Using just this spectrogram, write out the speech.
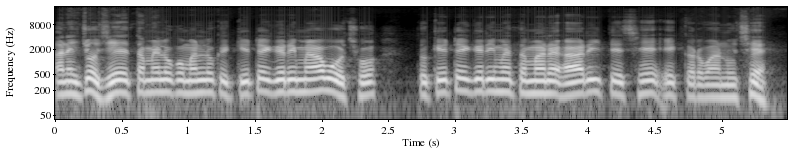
અને જો જે તમે લોકો માની લો કે કેટેગરીમાં આવો છો, તો કેટેગરીમાં તમારે આ રીતે છે એ કરવાનું છે.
